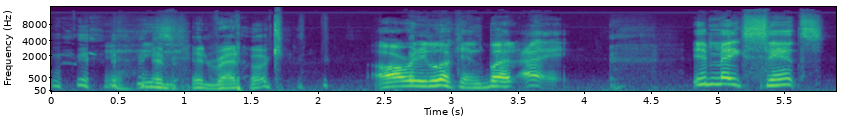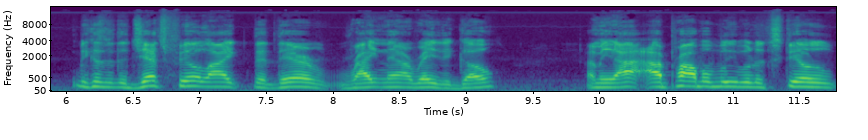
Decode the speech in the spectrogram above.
yeah in, in Red Hook? Already looking. But I, it makes sense because if the Jets feel like that they're right now ready to go. I mean, I, I probably would have still.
